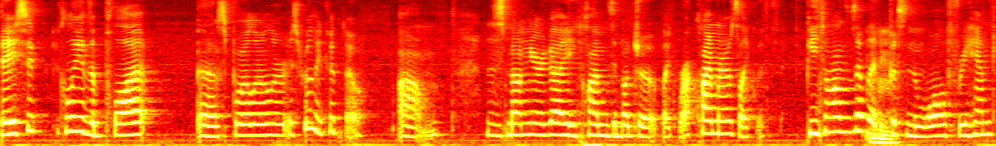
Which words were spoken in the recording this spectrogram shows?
basically the plot, uh, spoiler alert, is really good though. Um, this mountaineer guy he climbs a bunch of like rock climbers like with pitons and stuff that he Mhm. puts in the wall freehand.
